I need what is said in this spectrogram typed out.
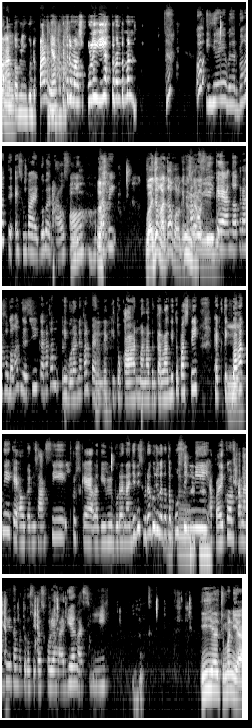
Mm-mm. atau minggu depannya kita udah masuk kuliah, teman-teman. Oh iya ya bener banget ya. Eh sumpah gue baru tahu sih. Oh, lah, Tapi gue aja nggak tahu kalau kita sama sekarang lagi sih kayak nggak kerasa banget gak sih? Karena kan liburannya kan pendek gitu kan. Mana bentar lagi tuh pasti hektik Iya. banget nih kayak organisasi. Terus kayak lagi liburan aja nih. Sebenarnya gue juga tetap pusing Mm-mm. nih. Apalagi kalau sekarang nanti ditambah tugas-tugas kuliah lagi ya nggak sih? Iya, cuman ya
